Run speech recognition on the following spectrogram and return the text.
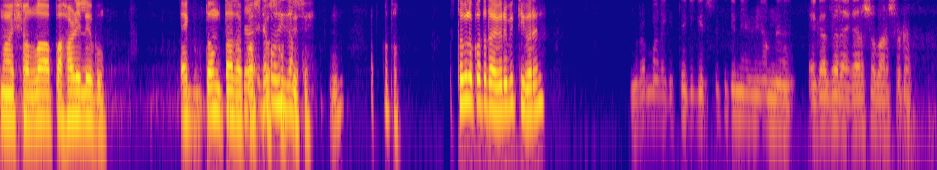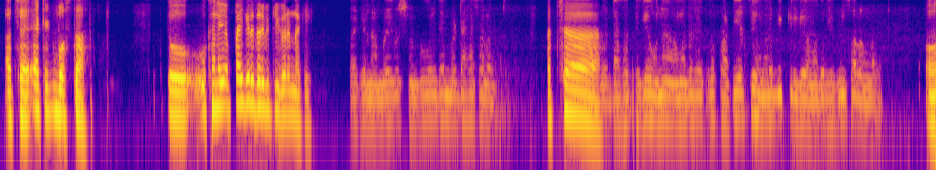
মাশাল্লাহ পাহাড়ি লেবু। একদম তাজা কসকস? করতেছে। কত? তোগুলো কত টাকা করে বিক্রি করেন? আচ্ছা এক এক বস্তা। তো ওখানে পাইকারি দরে বিক্রি করেন নাকি? আমরা এগুলো শ্যাম্পু করে আমরা ঢাকা চালাম আচ্ছা। ঢাকা থেকে ওনা আমাদের এখানে ফাটি আছে ওনারা বিক্রি করে আমাদের এখানে চালান লাগে। ও।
